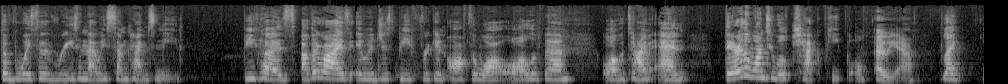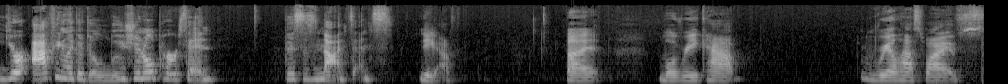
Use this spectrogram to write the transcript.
the voice of reason that we sometimes need, because otherwise it would just be freaking off the wall, all of them, all the time, and they're the ones who will check people. oh yeah Like you're acting like a delusional person. This is nonsense. yeah but we'll recap real housewives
